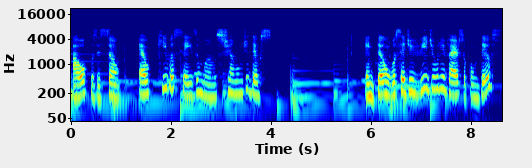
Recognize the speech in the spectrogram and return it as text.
A oposição é o que vocês humanos chamam de Deus. Então você divide o universo com Deus?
